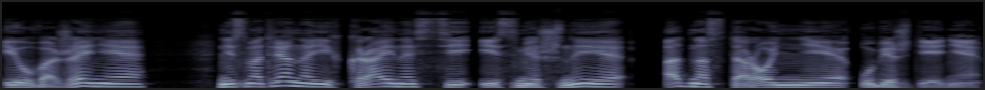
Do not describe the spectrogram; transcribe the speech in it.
и уважение, несмотря на их крайности и смешные односторонние убеждения.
